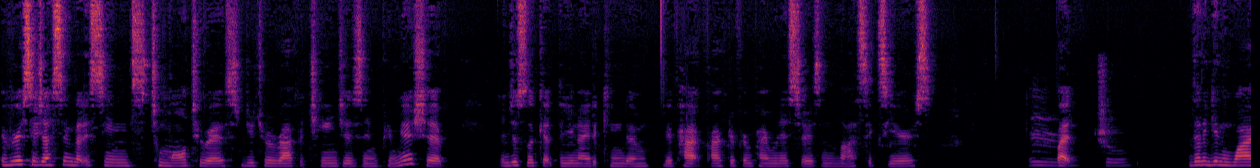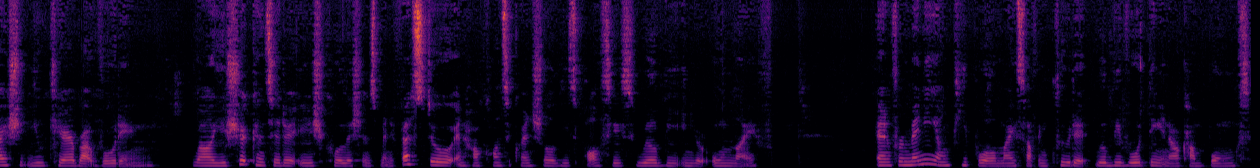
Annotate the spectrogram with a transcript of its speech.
If you're suggesting that it seems tumultuous due to rapid changes in premiership, then just look at the United Kingdom. They've had five different prime ministers in the last six years. Mm, But true. then again, why should you care about voting? Well, you should consider each coalition's manifesto and how consequential these policies will be in your own life. And for many young people, myself included, will be voting in our kampongs.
